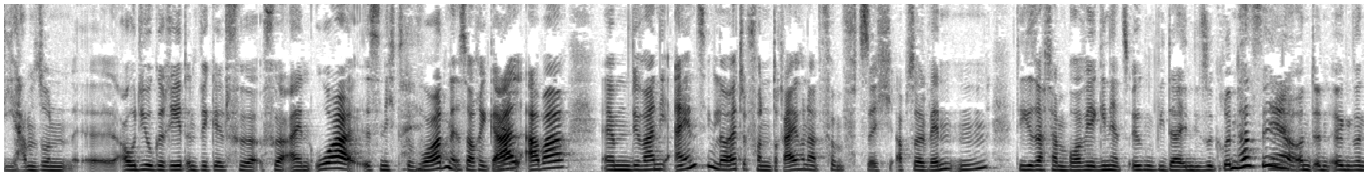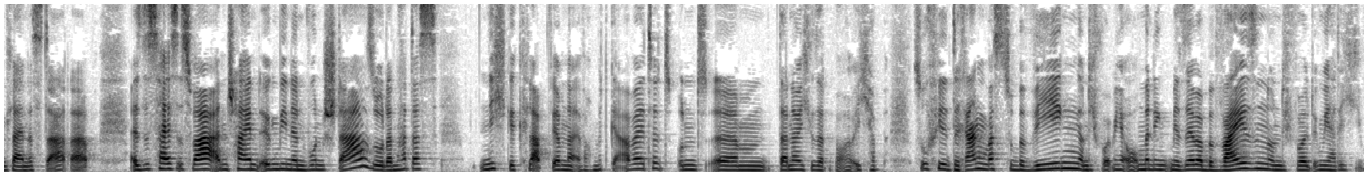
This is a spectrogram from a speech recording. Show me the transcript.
die haben so ein äh, Audiogerät entwickelt für, für ein Ohr, ist nichts geworden, ist auch egal, aber ähm, wir waren die einzigen Leute von 350 Absolventen, die gesagt haben, boah, wir gehen jetzt irgendwie da in diese Gründerszene ja. und in irgendein so kleines Start-up. Also das heißt, es war anscheinend irgendwie ein Wunsch da, so, dann hat das nicht geklappt. Wir haben da einfach mitgearbeitet und ähm, dann habe ich gesagt, boah, ich habe so viel Drang, was zu bewegen und ich wollte mich auch unbedingt mir selber beweisen und ich wollte irgendwie hatte ich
